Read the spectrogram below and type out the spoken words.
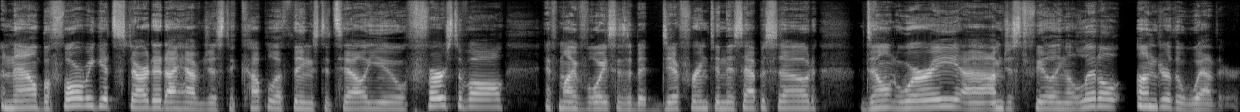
Now, before we get started, I have just a couple of things to tell you. First of all, if my voice is a bit different in this episode, don't worry, uh, I'm just feeling a little under the weather,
